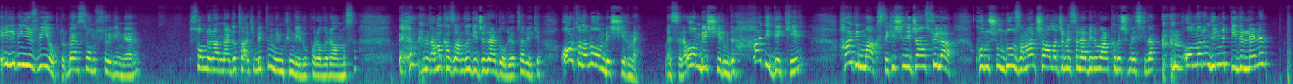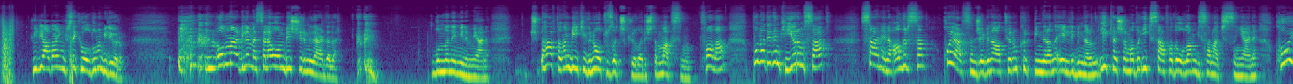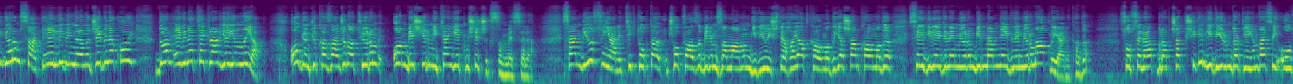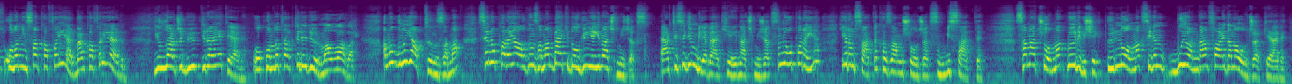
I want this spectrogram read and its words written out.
50 bin 100 bin yoktur. Ben size onu söyleyeyim yani. Son dönemlerde takip ettim mümkün değil o paraları alması. Ama kazandığı geceler de oluyor tabii ki. Ortalama 15-20 mesela 15-20'dir. Hadi de ki hadi max de ki şimdi Cansu'yla konuşulduğu zaman Çağlacı mesela benim arkadaşım eskiden onların günlük gelirlerinin Hülya'dan yüksek olduğunu biliyorum. Onlar bile mesela 15-20'lerdeler. Bundan eminim yani. Haftanın bir iki günü 30'a çıkıyorlar işte maksimum falan. Buna dedim ki yarım saat sahneni alırsın koyarsın cebine atıyorum 40 bin liranı 50 bin liranı. İlk aşamada ilk safhada olan bir sanatçısın yani. Koy yarım saatte 50 bin liranı cebine koy dön evine tekrar yayınını yap. O günkü kazancın atıyorum 15-20 iken 70'e çıksın mesela. Sen diyorsun yani TikTok'ta çok fazla benim zamanım gidiyor işte hayat kalmadı, yaşam kalmadı, sevgili edinemiyorum, bilmem ne edinemiyorum. Haklı yani kadın. Sosyal hayat bırakacak bir şey değil. 7-24 yayındaysa ol- olan insan kafayı yer. Ben kafayı yerdim. Yıllarca büyük dirayet yani. O konuda takdir ediyorum. Allah var. Ama bunu yaptığın zaman sen o parayı aldığın zaman belki de o gün yayın açmayacaksın. Ertesi gün bile belki yayın açmayacaksın ve o parayı yarım saatte kazanmış olacaksın. Bir saatte. Sanatçı olmak böyle bir şey. Ünlü olmak senin bu yönden faydana olacak yani.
